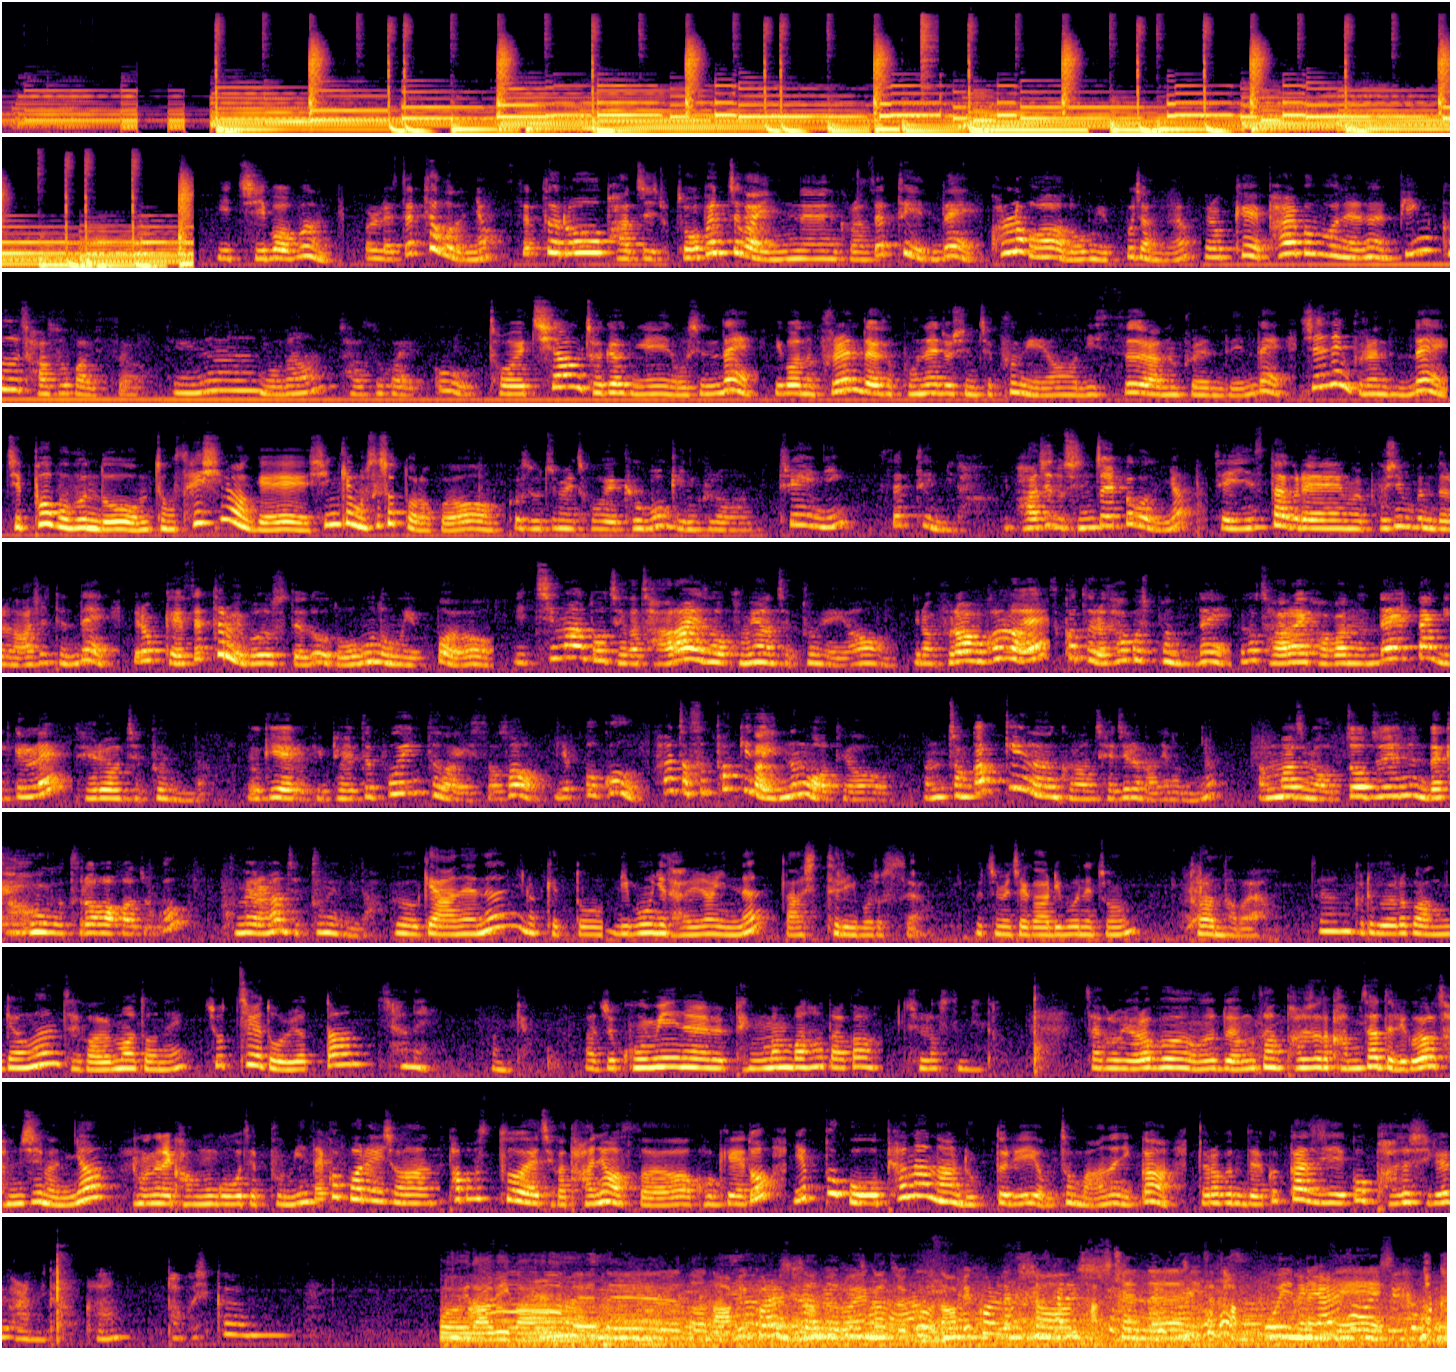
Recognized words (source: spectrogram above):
이 집업은 원래 세트거든요. 세트로 바지, 저거 팬츠가 있는 그런 세트인데 컬러가 너무 예쁘지 않나요? 이렇게 팔 부분에는 핑크 자수가 있어요. 뒤는 이런 자수가 있고 저의 취향 저격인 옷인데 이거는 브랜드에서 보내주신 제품이에요. 니스라는 브랜드인데 신생 브랜드인데 지퍼 부분도 엄청 세심하게 신경을 쓰셨더라고요. 그래서 요즘에 저의 교복인 그런 트레이닝 세트입니다. 이 바지도 진짜 예쁘거든요? 제 인스타그램을 보신 분들은 아실 텐데 이렇게 세트로 입어줬을 때도 너무너무 예뻐요. 이 치마도 제가 자라에서 구매한 제품이에요. 이런 브라운 컬러의 스커트를 사고 싶었는데 그래서 자라에 가봤는데 딱 있길래 데려온 제품입니다. 여기에 이렇게 벨트 포인트가 있어서 예쁘고 살짝 스파키가 있는 것 같아요. 엄청 깎이는 그런 재질은 아니거든요? 안 맞으면 어쩌지 했는데 겨우 들어가가지고 구매를 한 제품입니다. 여기 안에는 이렇게 또 리본이 달려있는 나시트를 입어줬어요. 요즘에 제가 리본에 좀 돌았나 봐요. 짠! 그리고 여러분 안경은 제가 얼마 전에 쇼츠에도 올렸던 샤넬 안경. 아주 고민을 100만 번 하다가 질렀습니다. 자 그럼 여러분 오늘도 영상 봐주셔서 감사드리고요. 잠시만요. 오늘의 광고 제품인 셀코퍼레이션 팝업 스토어에 제가 다녀왔어요. 거기에도 예쁘고 편안한 룩들이 엄청 많으니까 여러분들 끝까지 꼭 봐주시길 바랍니다. 그럼 봐보실까요? 여기 나비가 네네. 그래서 나비 컬렉션으로 해가지고 나비 컬렉션 자체는 이제 담고 있는 게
